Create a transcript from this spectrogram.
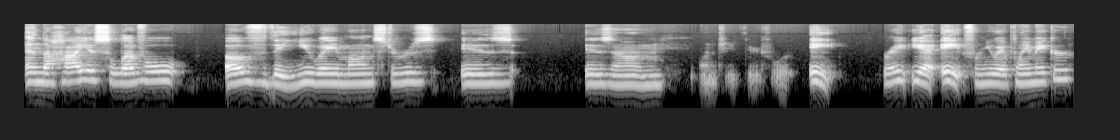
and the highest level of the UA monsters is is um one, two, three, four, eight, right? Yeah, eight from UA Playmaker.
